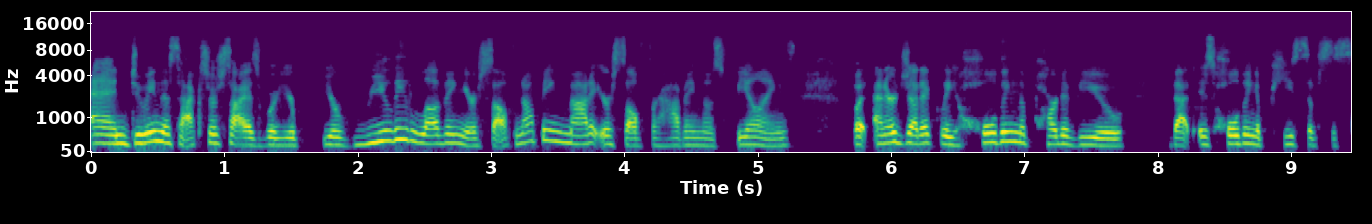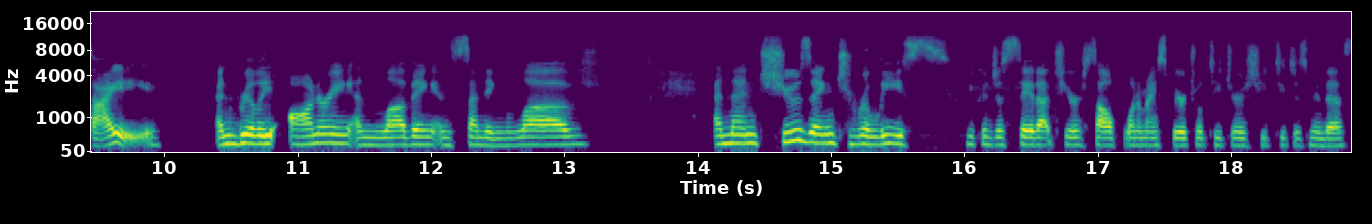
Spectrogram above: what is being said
and doing this exercise where you're you're really loving yourself not being mad at yourself for having those feelings but energetically holding the part of you that is holding a piece of society and really honoring and loving and sending love and then choosing to release you can just say that to yourself. One of my spiritual teachers she teaches me this.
